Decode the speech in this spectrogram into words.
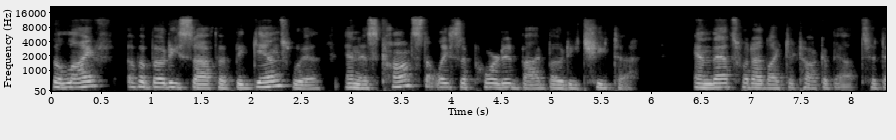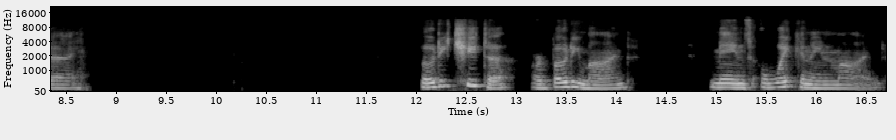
The life of a bodhisattva begins with and is constantly supported by bodhicitta. And that's what I'd like to talk about today. Bodhicitta, or bodhi mind, means awakening mind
